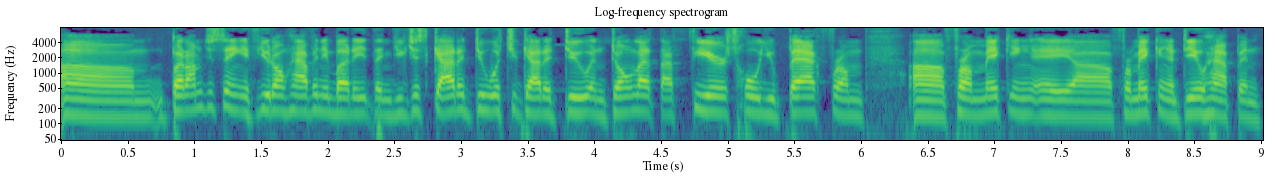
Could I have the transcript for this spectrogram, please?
Um, but I'm just saying, if you don't have anybody, then you just got to do what you got to do, and don't let that fears hold you back from uh, from making a uh, from making a deal happen.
